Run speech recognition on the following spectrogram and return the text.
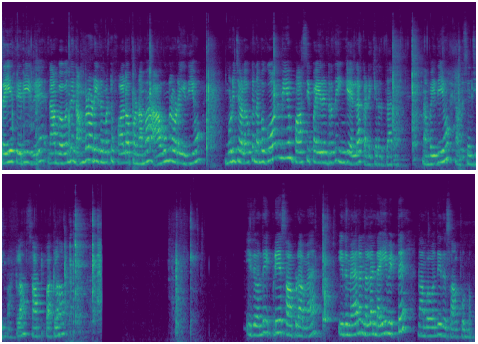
செய்ய தெரியுது. நாம் வந்து நம்மளோட இதை மட்டும் ஃபாலோ பண்ணாமல் அவங்களோட இதையும் முடிஞ்ச அளவுக்கு நம்ம கோதுமையும் பாசி பயிருன்றது இங்கே எல்லாம் கிடைக்கிறது தானே. நம்ம இதையும் நம்ம செஞ்சு பார்க்கலாம் சாப்பிட்டு பார்க்கலாம். இது வந்து இப்படியே சாப்பிடாம இது மேலே நல்லா நெய் விட்டு நம்ம வந்து இதை சாப்பிட்ணும்.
